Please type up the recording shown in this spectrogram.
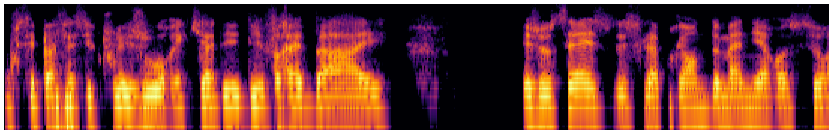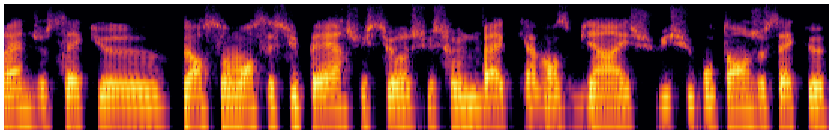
où c'est pas facile tous les jours et qu'il y a des, des, vrais bas. Et, et je sais, je, je l'appréhende de manière sereine. Je sais que là, en ce moment, c'est super. Je suis, sur, je suis sur une vague qui avance bien et je suis, je suis content. Je sais que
